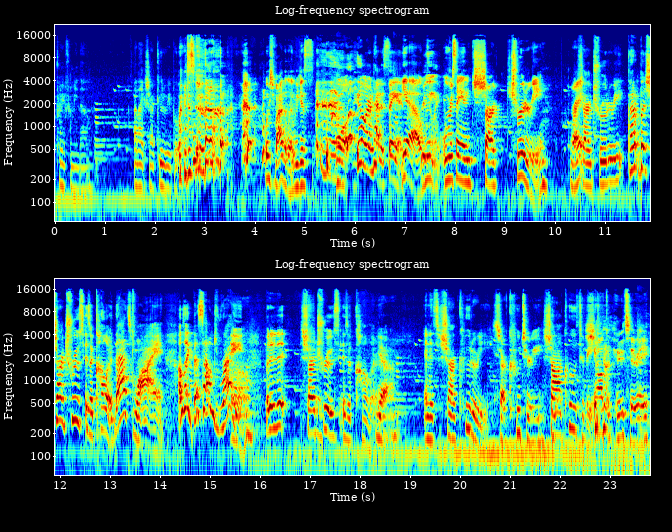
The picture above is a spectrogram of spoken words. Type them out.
Pray for me though. I like charcuterie boards. Which, by the way, we just well, you learned how to say it. yeah, we, recently. we were saying charcuterie, right? of- But chartreuse is a color. That's why. I was like, that sounds right. Oh. But it, it chartreuse is a color. yeah, And it's charcuterie. charcuterie. Charcuterie. Charcuterie.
